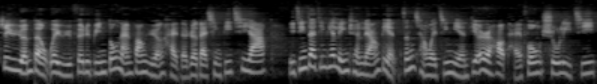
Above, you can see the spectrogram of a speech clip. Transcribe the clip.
至于原本位于菲律宾东南方远海的热带性低气压，已经在今天凌晨两点增强为今年第二号台风舒力基，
